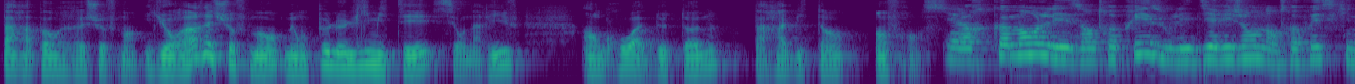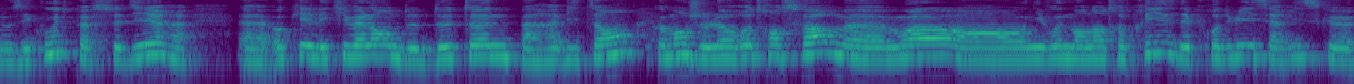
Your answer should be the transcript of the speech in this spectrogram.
par rapport au réchauffement. Il y aura réchauffement, mais on peut le limiter si on arrive en gros à 2 tonnes par habitant en France. Et alors, comment les entreprises ou les dirigeants d'entreprises qui nous écoutent peuvent se dire euh, ok, l'équivalent de 2 tonnes par habitant, comment je le retransforme, euh, moi, au niveau de mon entreprise, des produits et services que,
